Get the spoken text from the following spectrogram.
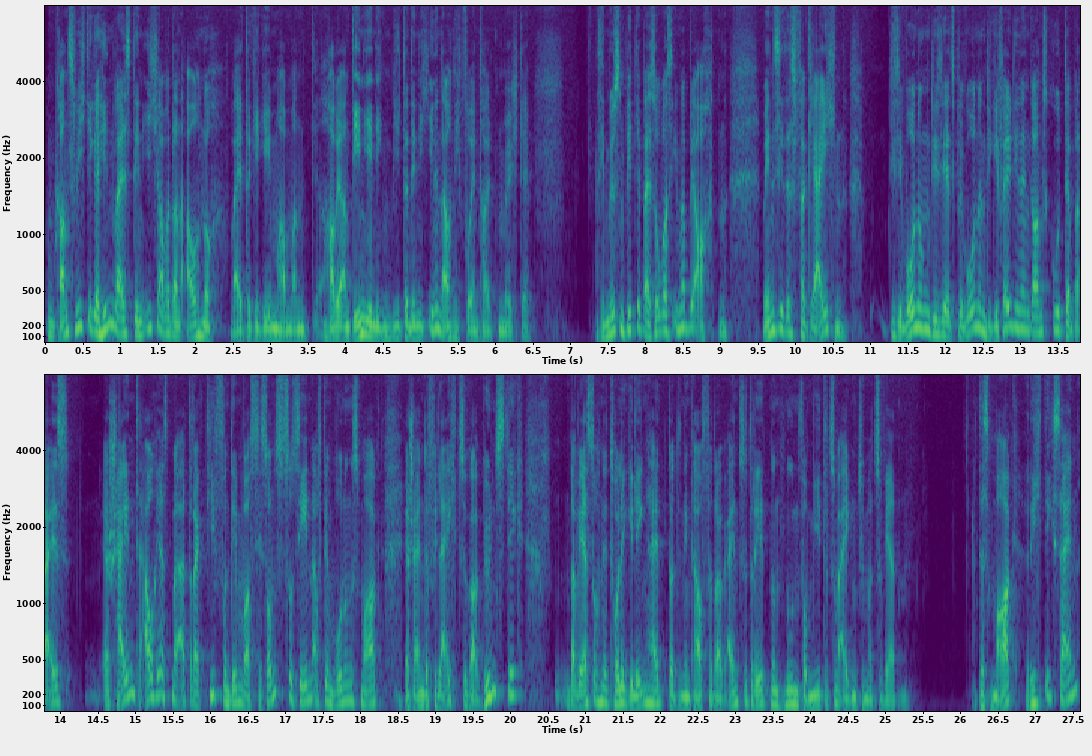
Ein ganz wichtiger Hinweis, den ich aber dann auch noch weitergegeben habe an, habe an denjenigen Mieter, den ich Ihnen auch nicht vorenthalten möchte. Sie müssen bitte bei sowas immer beachten, wenn Sie das vergleichen, diese Wohnung, die Sie jetzt bewohnen, die gefällt Ihnen ganz gut, der Preis erscheint auch erstmal attraktiv von dem, was Sie sonst so sehen auf dem Wohnungsmarkt. Erscheint er vielleicht sogar günstig. Da wäre es doch eine tolle Gelegenheit, dort in den Kaufvertrag einzutreten und nun vom Mieter zum Eigentümer zu werden. Das mag richtig sein.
